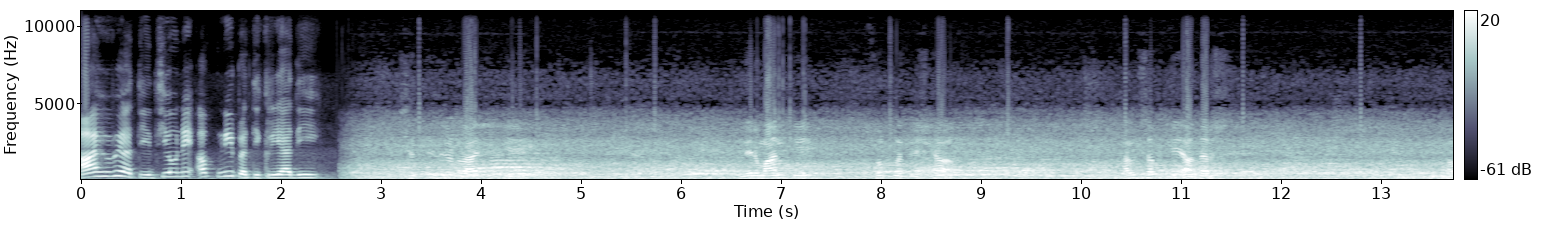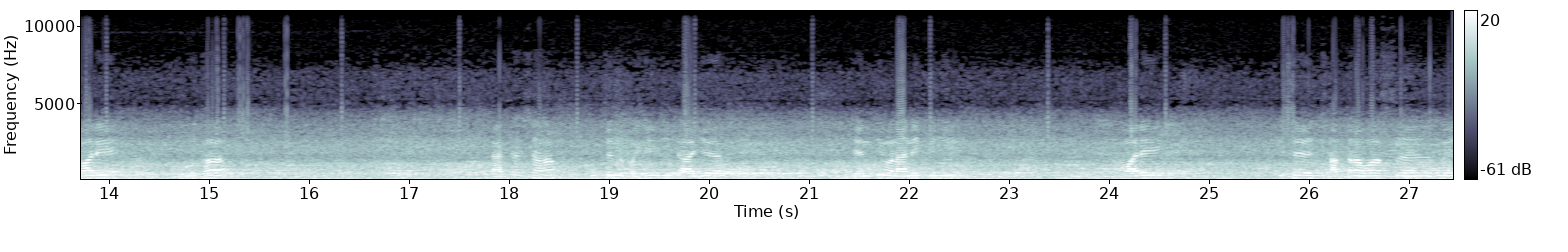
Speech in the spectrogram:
आए हुए अतिथियों ने अपनी प्रतिक्रिया दी। छत्तीसगढ़ राज्य के निर्माण की स्वप्न दृष्टा हम सबके आदर्श। हमारे बुधा डॉक्टर साहब खूबचंद बघेल जी का आज जयंती मनाने के लिए हमारे इस छात्रावास में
